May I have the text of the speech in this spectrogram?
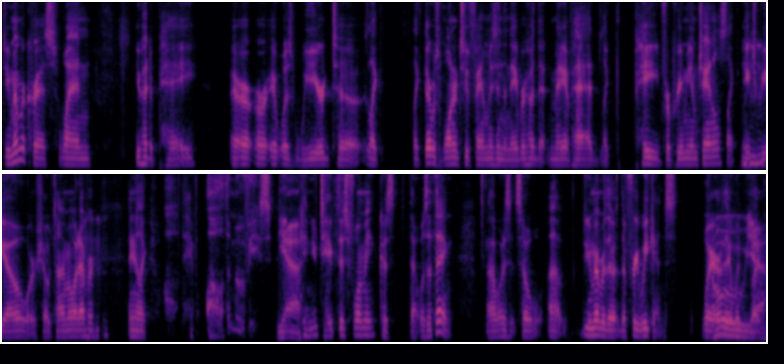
Do you remember Chris when you had to pay, or, or it was weird to like, like there was one or two families in the neighborhood that may have had like paid for premium channels like Mhm. HBO or Showtime or whatever, Mhm. and you're like, oh, they have all the movies Yeah. can you tape this for me because that was a thing uh, what is it so uh, do you remember the the free weekends where they would Oh, like- yeah.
